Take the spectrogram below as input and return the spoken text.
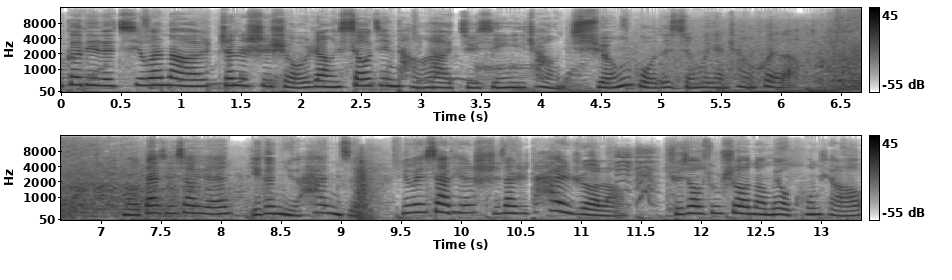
各地的气温呢，真的是时候让萧敬腾啊举行一场全国的巡回演唱会了。某大学校园，一个女汉子因为夏天实在是太热了，学校宿舍呢没有空调，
